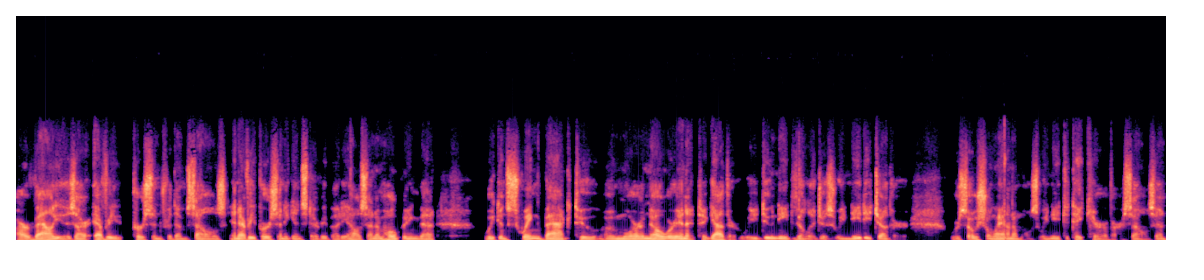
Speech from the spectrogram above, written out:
our values are every person for themselves and every person against everybody else. And I'm hoping that we can swing back to a more no, we're in it together. We do need villages. We need each other. We're social animals. We need to take care of ourselves. And,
